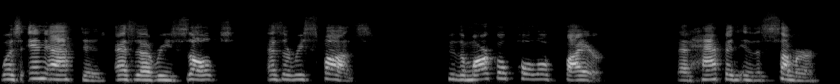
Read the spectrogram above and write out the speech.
was enacted as a result as a response to the Marco Polo fire that happened in the summer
